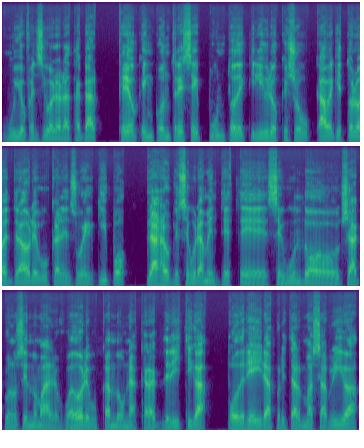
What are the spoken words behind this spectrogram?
muy ofensivo a la hora de atacar. Creo que encontré ese punto de equilibrio que yo buscaba y que todos los entrenadores buscan en su equipo. Claro que seguramente este segundo, ya conociendo más a los jugadores, buscando unas características, podría ir a apretar más arriba,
